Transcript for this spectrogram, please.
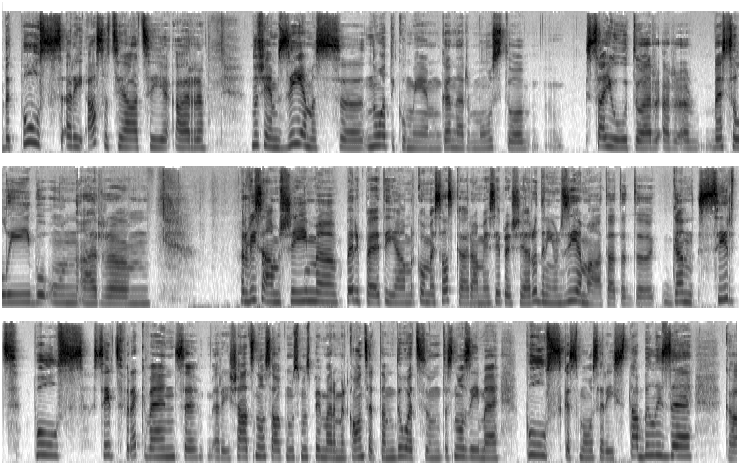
bet pulss arī asociācija ar nu, šiem ziemas eh, notikumiem, gan ar mūsu to sajūtu, ar, ar, ar veselību un ar. Um, ar visām šīm eh, peripētijām, ar ko mēs saskārāmies iepriekšējā rudenī un ziemā. Tātad eh, gan sirds pulss, sirds frekvence, arī šāds nosaukums mums, piemēram, ir koncertam dots, tas nozīmē pulss, kas mūs arī stabilizē, kā,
